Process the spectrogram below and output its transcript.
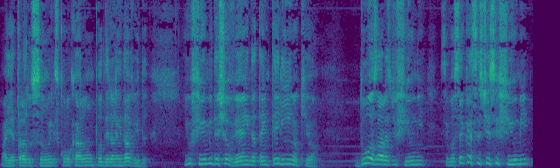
Aí a tradução eles colocaram o Poder Além da Vida. E o filme, deixa eu ver, ainda está inteirinho aqui, ó. Duas horas de filme. Se você quer assistir esse filme,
